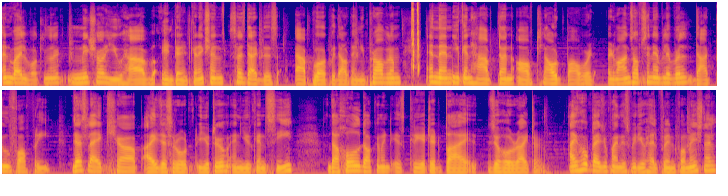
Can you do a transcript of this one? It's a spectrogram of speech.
And while working on it, make sure you have internet connection such that this app work without any problem. And then you can have ton of cloud powered advanced option available that too for free. Just like uh, I just wrote YouTube and you can see the whole document is created by Zoho Writer. I hope that you find this video helpful and informational.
